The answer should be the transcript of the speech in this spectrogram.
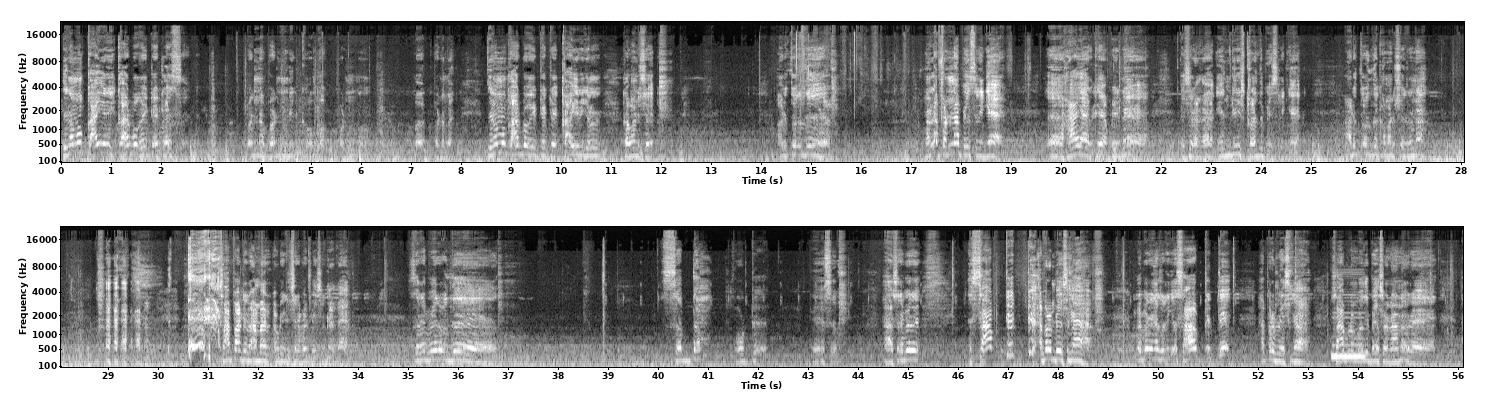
தினமும் காய்கறி கார்போஹைட்ரேட்லெஸ் பண்ண பண்ணிருக்கோம் பண்ணும் பண்ணுங்க. தினமும் கார்போஹைட்ரேட் காய்கறிகள் கமெண்ட்ஸு அடுத்து வந்து நல்லா ஃபன்னாக பேசுகிறீங்க ஹாயாக இருக்குது அப்படின்னு பேசுகிறாங்க இங்கிலீஷ் கலந்து பேசுகிறீங்க அடுத்து வந்து கமெண்ட்ஸ் என்னென்னா சாப்பாட்டு ராமர் அப்படின்னு சில பேர் பேசியிருக்காங்க. சில பேர் வந்து சப்தம் போட்டு பேசு சில பேர் சாப்பிட்டுட்டு அப்புறம் பேசுங்க. சில பேர் என்ன சொன்னீங்க சாப்பிட்டுட்டு அப்புறம் பேசுங்க. சாப்பிடும்போது பேச ஒரு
